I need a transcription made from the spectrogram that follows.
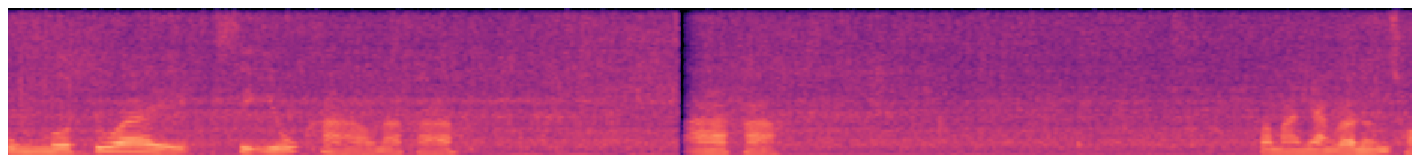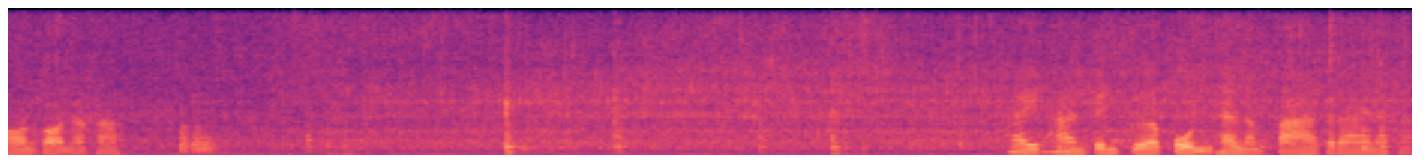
ปรุงรสด้วยซีอิ๊วขาวนะคะปลาค่ะ ประมาณอย่างละหนึ่งช้อนก่อนนะคะ ใครทานเป็นเกลือป่นแทนน้ำปลาก็ได้นะคะ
